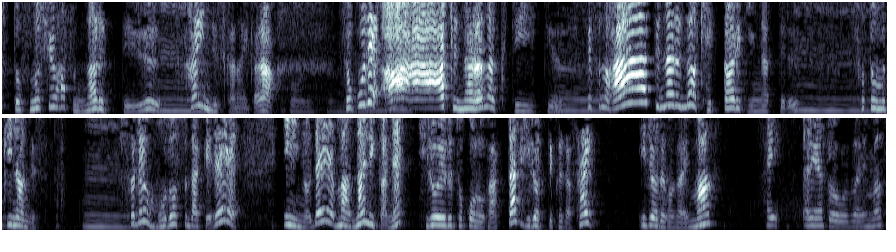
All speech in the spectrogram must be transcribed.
すとその周波数になるっていうサインでしかないから、そこで、あーってならなくていいっていう。で、その、あーってなるのは結果ありきになってる。外向きなんです。それを戻すだけでいいので、まあ何かね、拾えるところがあったら拾ってください。以上でございます。はい、ありがとうございます。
